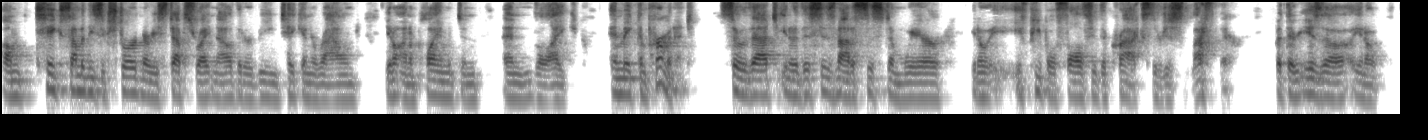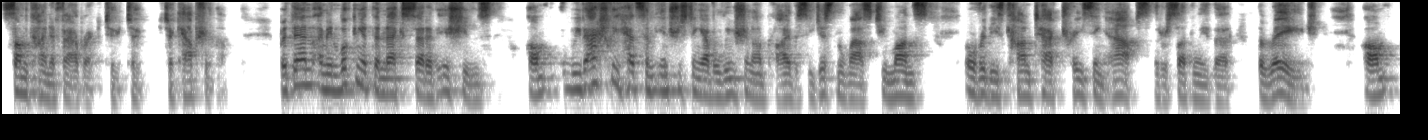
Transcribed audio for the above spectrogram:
um, take some of these extraordinary steps right now that are being taken around, you know, unemployment and and the like, and make them permanent, so that you know this is not a system where you know if people fall through the cracks, they're just left there. But there is a you know some kind of fabric to to to capture them. But then, I mean, looking at the next set of issues, um, we've actually had some interesting evolution on privacy just in the last two months over these contact tracing apps that are suddenly the, the rage. Um,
